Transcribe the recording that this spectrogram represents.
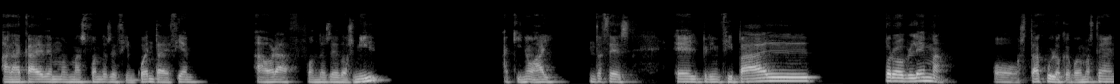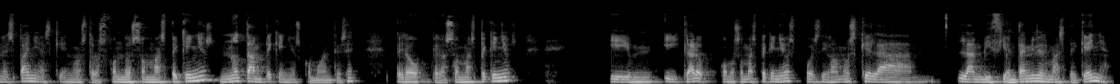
Ahora cada vez vemos más fondos de 50, de 100. Ahora fondos de 2.000, aquí no hay. Entonces, el principal problema o obstáculo que podemos tener en España es que nuestros fondos son más pequeños, no tan pequeños como antes, ¿eh? pero, pero son más pequeños. Y, claro, como son más pequeños, pues digamos que la, la, ambición también es más pequeña.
